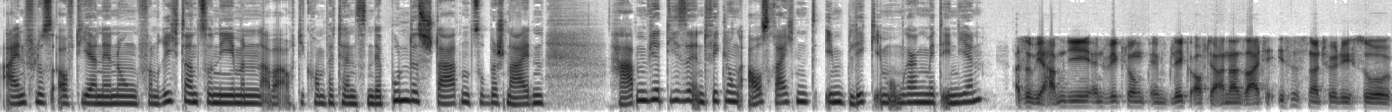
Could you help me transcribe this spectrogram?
Einfluss auf die Ernennung von Richtern zu nehmen, aber auch die Kompetenzen der Bundesstaaten zu beschneiden. Haben wir diese Entwicklung ausreichend im Blick im Umgang mit Indien? Also wir haben die Entwicklung im Blick. Auf der anderen Seite ist es natürlich so,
